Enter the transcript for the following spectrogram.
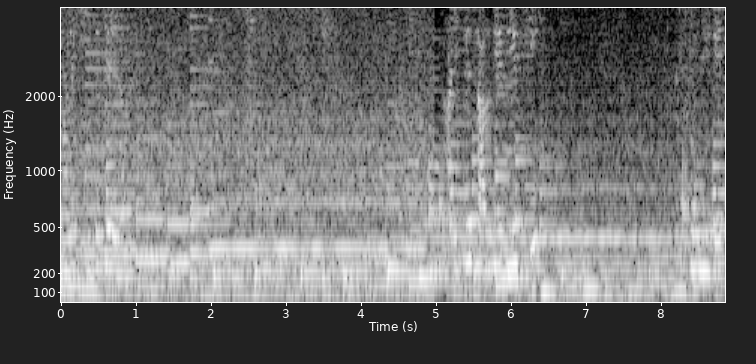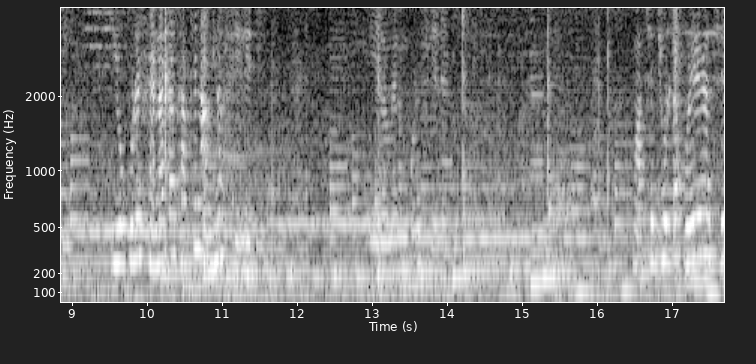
নাহলে খিদে পেয়ে যাবে। হাঁড়িতে চাল দিয়ে দিয়েছি। একটু নেড়ে দিই। এই ওপরে ফেনাটা থাকে না, আমি না ফেলে দিই। এরম এরম করে ফেলে দিই। মাছের ঝোলটা হয়ে গেছে,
